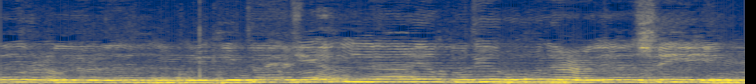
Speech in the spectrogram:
غير الله في الكتاب لا يقدرون على شيء.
